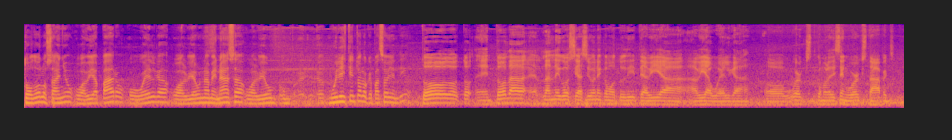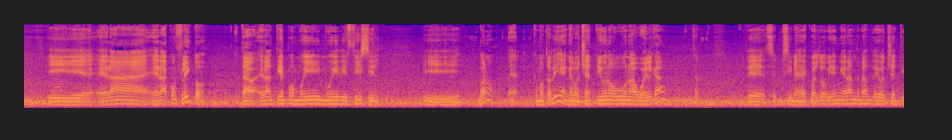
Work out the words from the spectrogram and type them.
todos los años o había paro o huelga o había una amenaza o había un, muy distinto a lo que pasa hoy en día. Todo, en todas las negociaciones, como tú dijiste, había, había huelga o works, como le dicen, work stoppage y era, era conflicto. eran tiempos muy, muy difíciles. Y bueno, eh, como te dije, en el 81 hubo una huelga. De, si, me recuerdo bien, eran más de 80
